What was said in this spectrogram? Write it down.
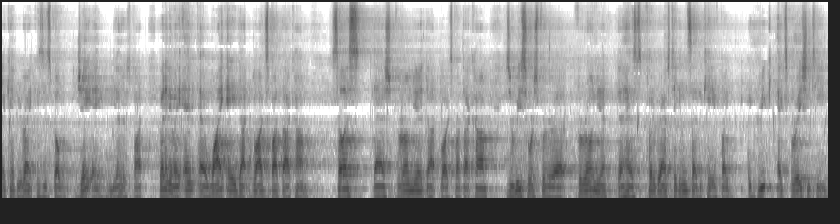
That can't be right because it's spelled J-A in the other spot. But anyway, and uh, ya.blogspot.com. Selas-voronya.blogspot.com is a resource for uh, Voronya that has photographs taken inside the cave by a Greek exploration team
